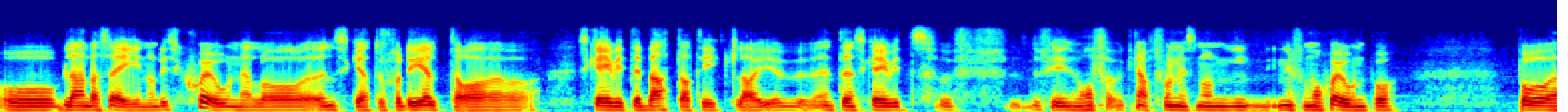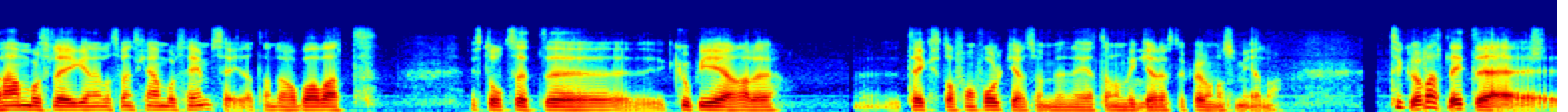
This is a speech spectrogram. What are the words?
och blanda sig i någon diskussion eller önskat att få delta. Skrivit debattartiklar, inte ens skrivit, det har knappt funnits någon information på, på handbollsligan eller Svenska handbolls hemsida utan det har bara varit i stort sett eh, kopierade eh, texter från Folkhälsomyndigheten om vilka mm. restriktioner som gäller tycker det har varit lite, eh,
